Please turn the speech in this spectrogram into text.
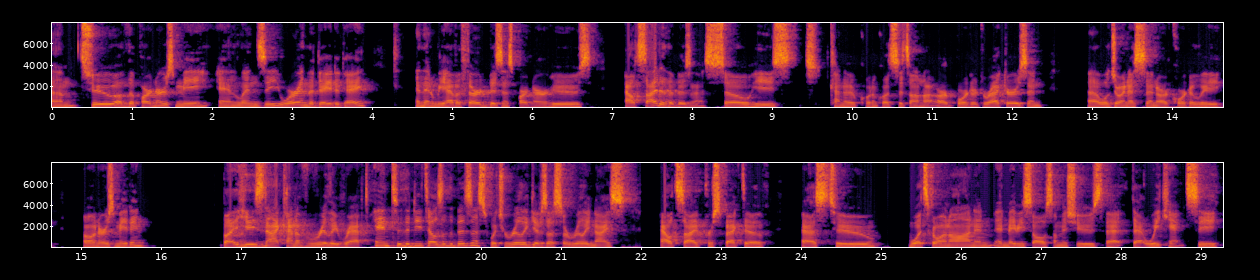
um, two of the partners, me and Lindsay, we're in the day to day. And then we have a third business partner who's outside of the business. So he's kind of quote unquote sits on our board of directors and uh, will join us in our quarterly owners meeting. But he's not kind of really wrapped into the details of the business, which really gives us a really nice outside perspective as to what's going on and, and maybe solve some issues that that we can't see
